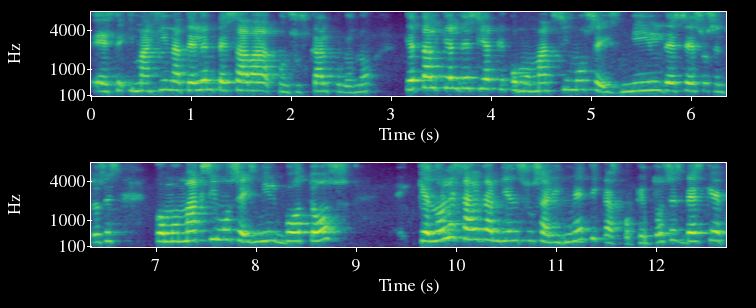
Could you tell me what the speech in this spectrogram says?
este, imagínate, él empezaba con sus cálculos, ¿no? ¿Qué tal que él decía que como máximo seis mil decesos, entonces, como máximo seis mil votos, que no le salgan bien sus aritméticas, porque entonces ves que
